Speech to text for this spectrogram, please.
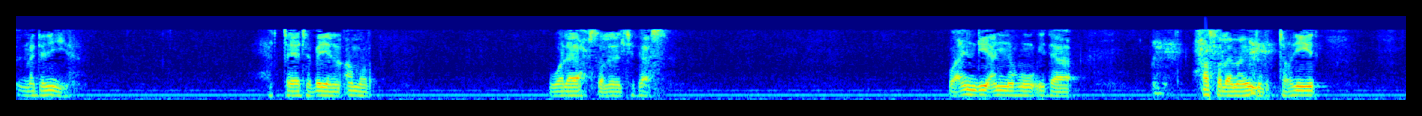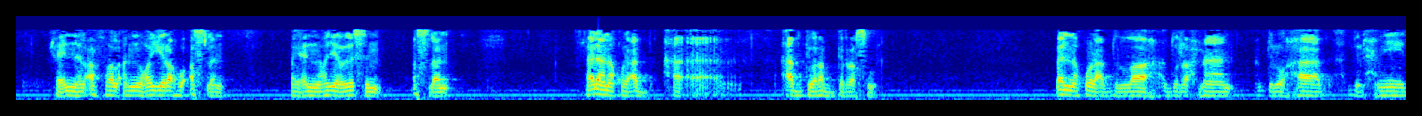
المدنية حتى يتبين الأمر ولا يحصل الالتباس. وعندي أنه إذا حصل ما يوجب التغيير فإن الأفضل أن نغيره أصلا أي أن نغير الاسم أصلا. فلا نقول عبد, عبد رب الرسول بل نقول عبد الله عبد الرحمن عبد الوهاب عبد الحميد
